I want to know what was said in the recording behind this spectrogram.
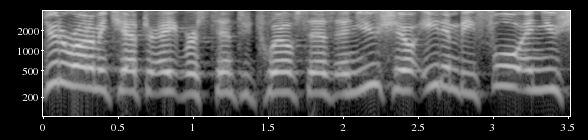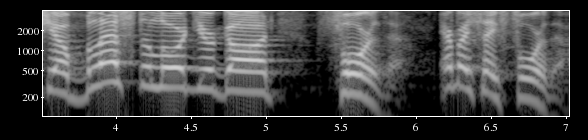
Deuteronomy chapter 8, verse 10 through 12 says, And you shall eat and be full, and you shall bless the Lord your God for the. Everybody say for the.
